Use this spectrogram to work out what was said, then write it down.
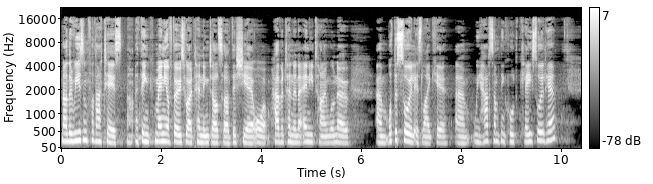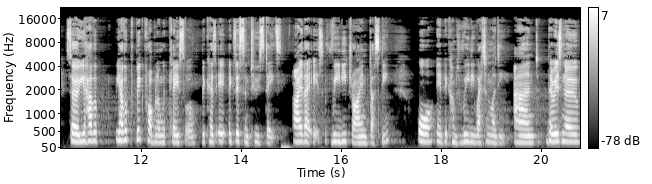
Now, the reason for that is I think many of those who are attending Jalsa this year or have attended at any time will know um, what the soil is like here. Um, we have something called clay soil here. So you have a you have a big problem with clay soil because it exists in two states. Either it's really dry and dusty, or it becomes really wet and muddy. And there is no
